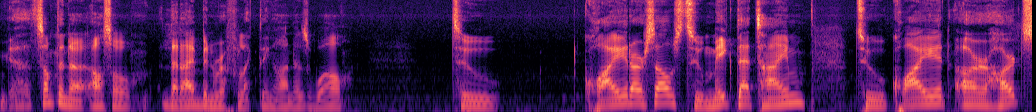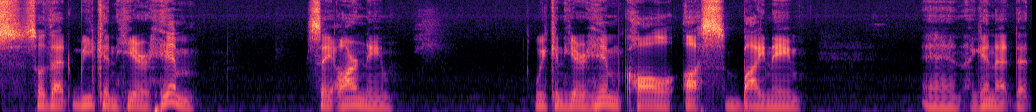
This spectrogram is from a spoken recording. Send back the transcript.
yeah, something that also that i've been reflecting on as well. To quiet ourselves to make that time to quiet our hearts so that we can hear him say our name. We can hear him call us by name. And again that that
